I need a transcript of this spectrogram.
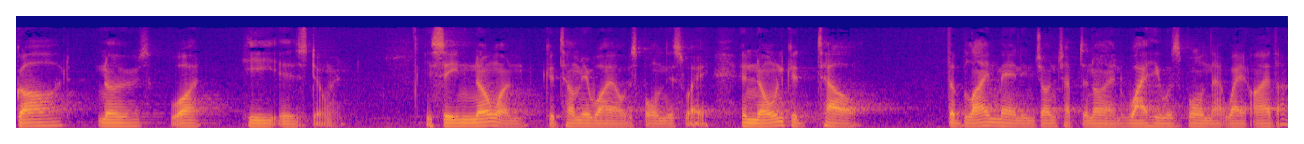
God knows what He is doing. You see, no one could tell me why I was born this way, and no one could tell the blind man in John chapter 9 why he was born that way either.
